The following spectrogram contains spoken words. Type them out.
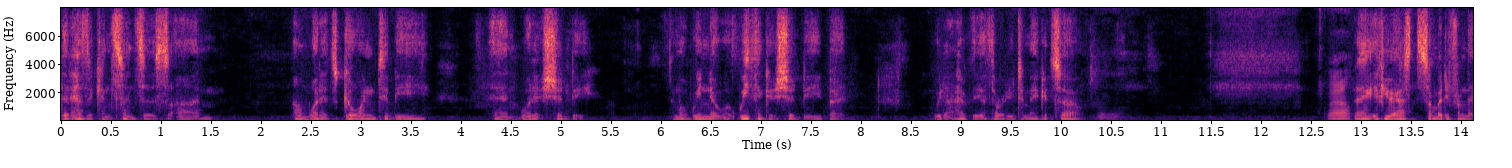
that has a consensus on on what it's going to be and what it should be. I mean, we know what we think it should be, but we don't have the authority to make it so. Well, if you asked somebody from the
